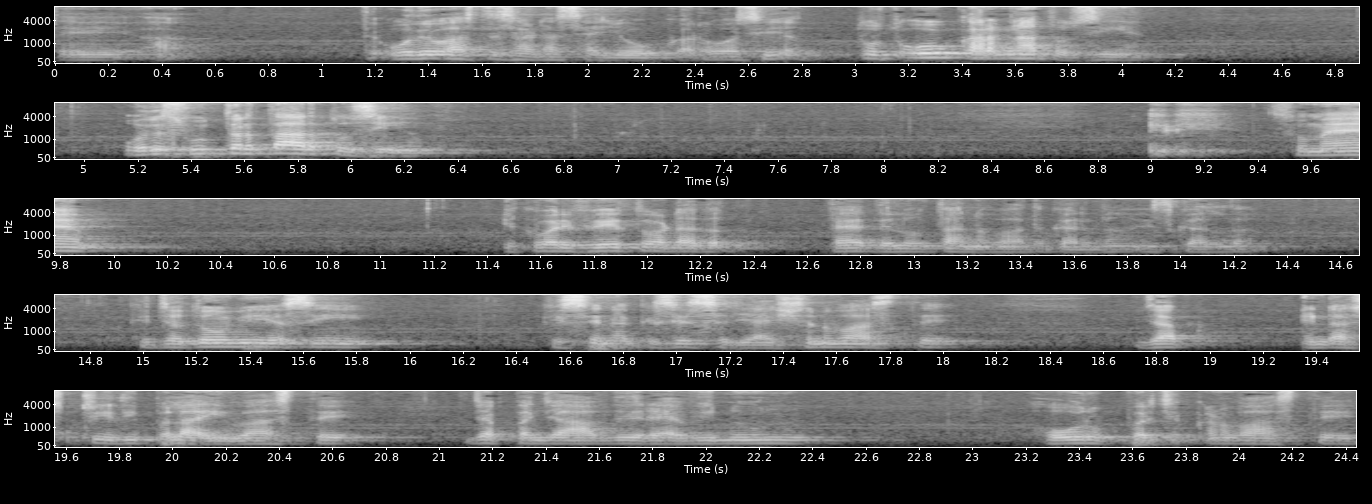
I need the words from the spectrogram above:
ਤੇ ਆ- ਤੇ ਉਹਦੇ ਵਾਸਤੇ ਸਾਡਾ ਸਹਿਯੋਗ ਕਰੋ। ਅਸੀਂ ਉਹ ਕਰਨਾ ਤੁਸੀਂ ਹੈ। ਉਹਦੇ ਸੂਤਰਧਾਰ ਤੁਸੀਂ ਹੋ। ਸੋ ਮੈਂ ਇੱਕ ਵਾਰੀ ਫੇਰ ਤੁਹਾਡਾ ਦ- ਤਹਿ ਦਿਲੋਂ ਧੰਨਵਾਦ ਕਰਦਾ ਇਸ ਗੱਲ ਦਾ ਕਿ ਜਦੋਂ ਵੀ ਅਸੀਂ ਕਿਸੇ ਨਾ ਕਿਸੇ ਸੁਜੈਸ਼ਨ ਵਾਸਤੇ ਜਾਂ ਇੰਡਸਟਰੀ ਦੀ ਭਲਾਈ ਵਾਸਤੇ ਜਾਂ ਪੰਜਾਬ ਦੇ ਰੈਵਨਿਊ ਨੂੰ ਹੋਰ ਉੱਪਰ ਚੱਕਣ ਵਾਸਤੇ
